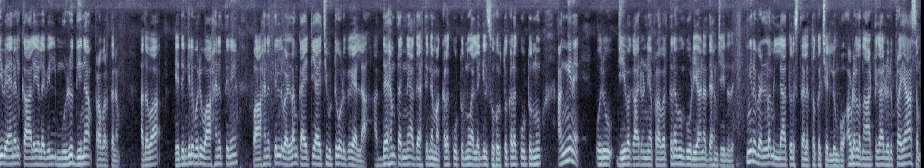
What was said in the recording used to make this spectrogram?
ഈ വേനൽ കാലയളവിൽ മുഴുദിന പ്രവർത്തനം. അഥവാ ഏതെങ്കിലും ഒരു വാഹനത്തിന് വാഹനത്തിൽ വെള്ളം കയറ്റി അയച്ച് വിട്ടുകൊടുക്കുകയല്ല. അദ്ദേഹം തന്നെ അദ്ദേഹത്തിന്റെ മക്കളെ കൂട്ടുന്നു അല്ലെങ്കിൽ സുഹൃത്തുക്കളെ കൂട്ടുന്നു. അങ്ങനെ ഒരു ജീവകാരുണ്യ പ്രവർത്തനവും കൂടിയാണ് അദ്ദേഹം ചെയ്യുന്നത്. ഇങ്ങനെ വെള്ളമില്ലാത്തൊരു സ്ഥലത്തൊക്കെ ചെല്ലുമ്പോൾ അവിടെയുള്ള നാട്ടുകാരുടെ ഒരു പ്രയാസം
